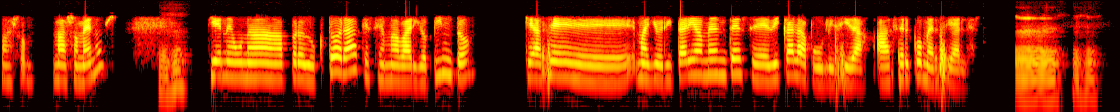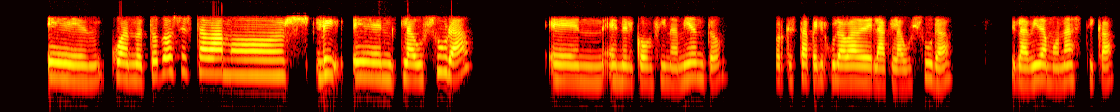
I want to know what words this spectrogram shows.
más o, más o menos. Tiene una productora que se llama Variopinto, que hace mayoritariamente se dedica a la publicidad, a hacer comerciales. Eh, cuando todos estábamos en clausura, en, en el confinamiento, porque esta película va de la clausura, de la vida monástica,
